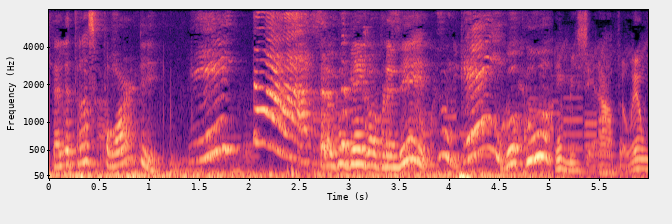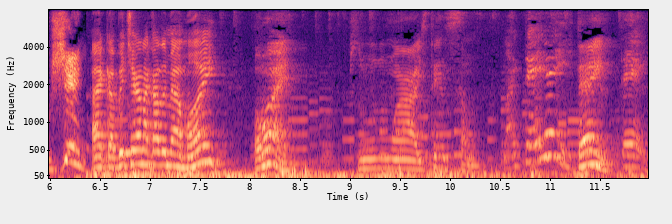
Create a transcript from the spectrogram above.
Teletransporte. Sabe com quem que eu aprendi? Com quem? Goku. O miserável é um gênio. Aí, acabei de chegar na casa da minha mãe. Ô, mãe, preciso de uma extensão. Mas tem aí. Tem? Tem.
